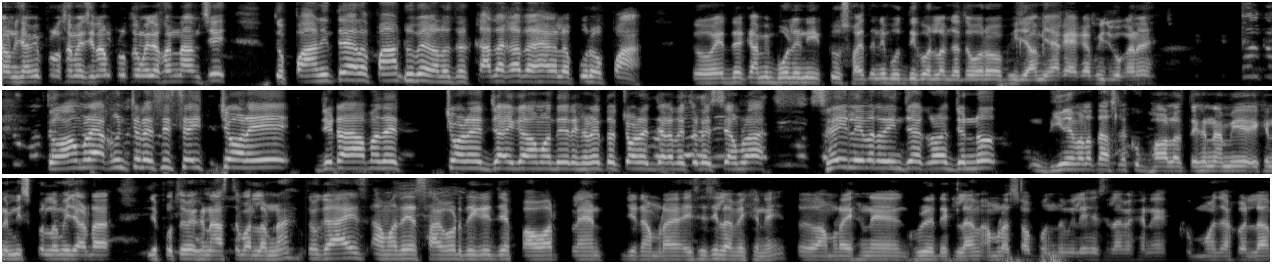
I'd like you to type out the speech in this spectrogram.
নামছি, আমি প্রথমে ছিলাম, প্রথমে যখন নামছি, তো পানিতে আর পা ডুবে গেল কাদা কাদা হয়ে গেলো পুরো পা। তো এদেরকে আমি বলিনি, একটু শয়তানি বুদ্ধি করলাম যাতে ওরা ভিজে, আমি একা একা ভিজবো ওখানে। তো আমরা এখন চলে এসেছি সেই চরে, যেটা আমাদের চরের জায়গা আমাদের এখানে, তো চরের জায়গাতে চলে এসেছি আমরা। সেই লেভেলের এনজয় করার জন্য দিনের বেলাতে আসলে খুব ভালো লাগতো। এখানে আমি এখানে মিস করলাম এই জায়গাটা যে প্রথমে এখানে আসতে পারলাম না। তো গাইজ আমাদের সাগর দিকে যে পাওয়ার প্ল্যান্ট যেটা আমরা এসেছিলাম এখানে তো আমরা এখানে ঘুরে দেখলাম আমরা সব বন্ধু মিলে এসেছিলাম এখানে খুব মজা করলাম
